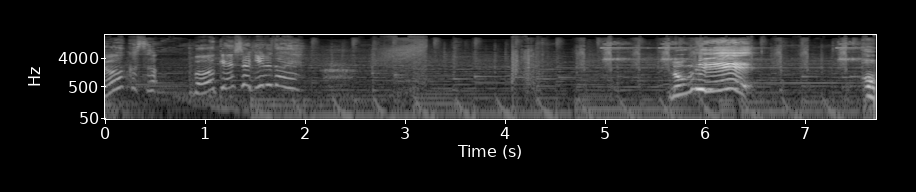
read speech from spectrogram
ようこそ冒険者ギルドへ ลุงทีโอ้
